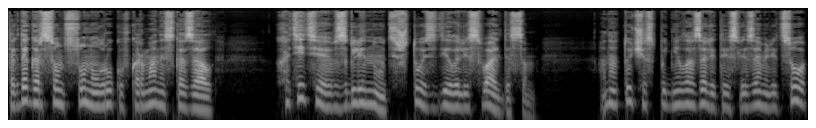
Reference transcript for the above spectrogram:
Тогда Гарсон сунул руку в карман и сказал, «Хотите взглянуть, что сделали с Вальдесом?» Она тотчас подняла залитое слезами лицо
